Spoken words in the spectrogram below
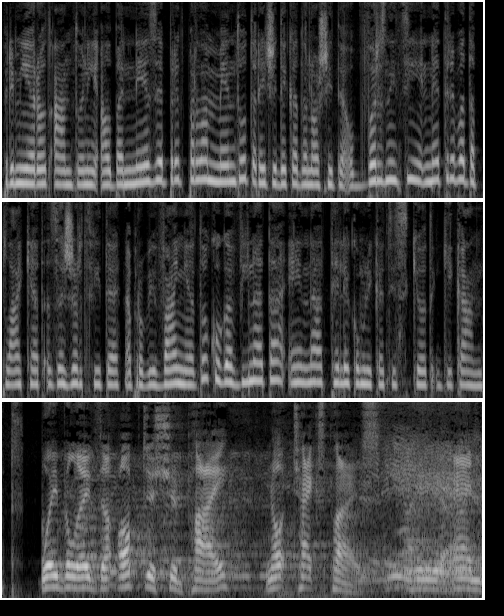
Премиерот Антони Албанезе пред парламентот рече дека доношните обврзници не треба да плаќаат за жртвите на пробивањето кога вината е на телекомуникацијскиот гигант. We believe that Optus should pay, not taxpayers. And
